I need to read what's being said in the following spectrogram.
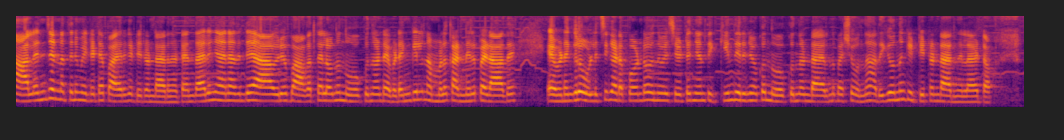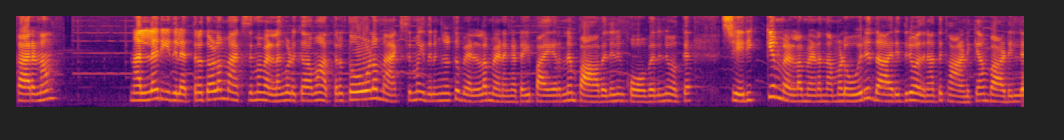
നാലഞ്ചെണ്ണത്തിന് വേണ്ടിയിട്ട് പയർ കിട്ടിയിട്ടുണ്ടായിരുന്നു കേട്ടോ. എന്തായാലും ഞാൻ അതിന്റെ ആ ഒരു ഭാഗത്തെല്ലാം ഒന്ന് നോക്കുന്നുണ്ട് എവിടെയെങ്കിലും നമ്മൾ കണ്ണിൽ പെടാതെ എവിടെയെങ്കിലും ഒളിച്ച് കിടപ്പുണ്ടോ എന്ന് വെച്ചിട്ട് ഞാൻ തിക്കിയും തിരിഞ്ഞൊക്കെ ഒക്കെ നോക്കുന്നുണ്ടായിരുന്നു. പക്ഷെ ഒന്നും അധികം ഒന്നും കിട്ടിയിട്ടുണ്ടായിരുന്നില്ല കേട്ടോ. കാരണം നല്ല രീതിയിൽ എത്രത്തോളം മാക്സിമം വെള്ളം കൊടുക്കാമോ അത്രത്തോളം മാക്സിമം ഇതിനങ്ങൾക്ക് വെള്ളം വേണം കേട്ടോ. ഈ പയറിനും പാവലിനും കോവലിനും ഒക്കെ ശരിക്കും വെള്ളം വേണം. നമ്മൾ ഒരു ദാരിദ്ര്യവും അതിനകത്ത് കാണിക്കാൻ പാടില്ല.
